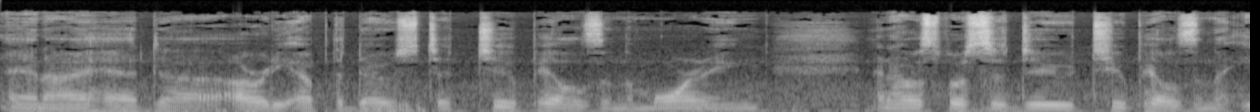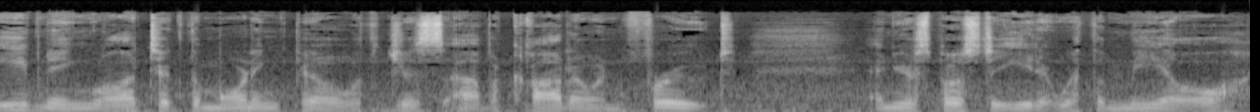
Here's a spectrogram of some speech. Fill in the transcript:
and I had uh, already upped the dose to two pills in the morning. And I was supposed to do two pills in the evening. Well, I took the morning pill with just avocado and fruit and you're supposed to eat it with a meal,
